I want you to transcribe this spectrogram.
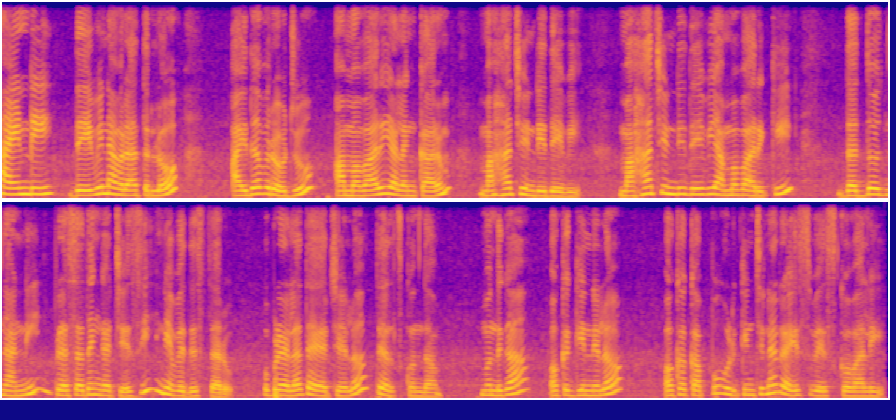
హాయ్ అండి. దేవి నవరాత్రిలో ఐదవ రోజు అమ్మవారి అలంకారం మహాచండీదేవి మహాచండీదేవి అమ్మవారికి దద్దోజనాన్ని ప్రసాదంగా చేసి నివేదిస్తారు. ఇప్పుడు ఎలా తయారు చేయాలో తెలుసుకుందాం. ముందుగా ఒక గిన్నెలో ఒక కప్పు ఉడికించిన రైస్ వేసుకోవాలి.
